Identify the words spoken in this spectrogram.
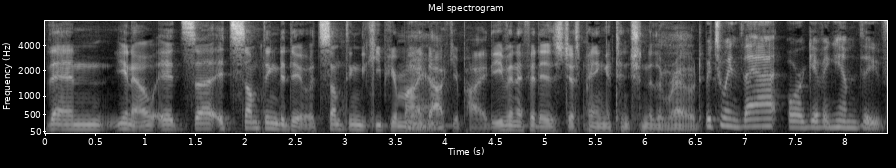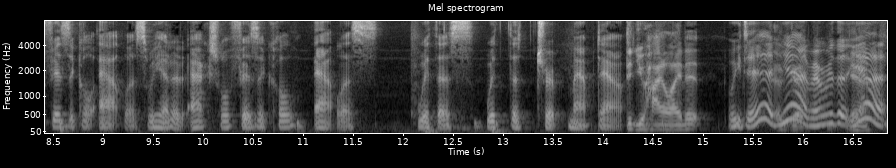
then, you know, it's uh, it's something to do. It's something to keep your mind Yeah. occupied, even if it is just paying attention to the road. Between that or giving him the physical atlas, we had an actual physical atlas with us with the trip mapped out. Did you highlight it? We did, Oh, yeah. good. Remember the Yeah. yeah.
